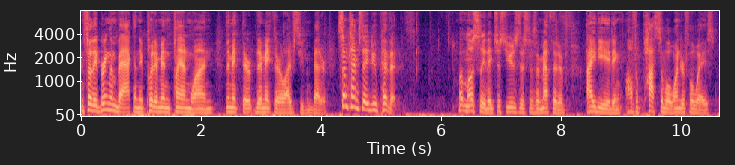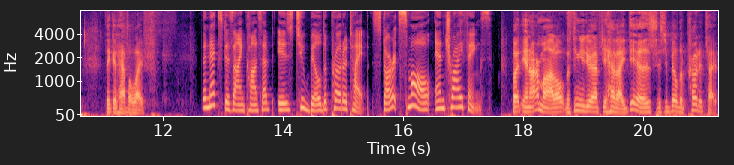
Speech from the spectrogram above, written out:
And so they bring them back and they put them in plan one. They make their, they make their lives even better. Sometimes they do pivot, but mostly they just use this as a method of ideating all the possible wonderful ways they could have a life. The next design concept is to build a prototype. Start small and try things. But in our model, the thing you do after you have ideas is you build a prototype.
